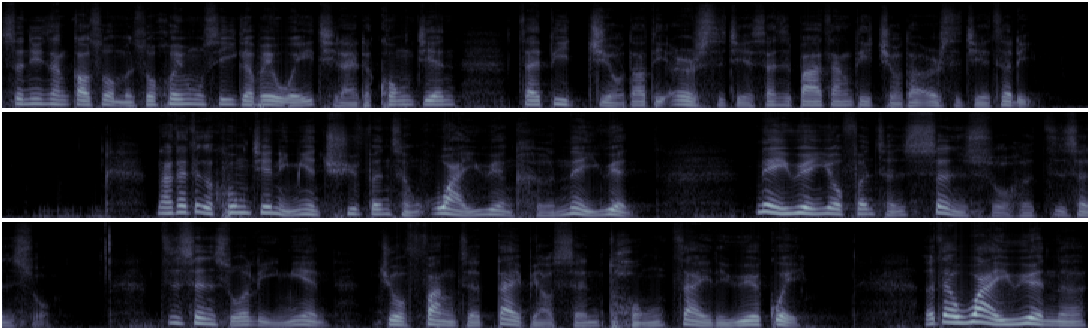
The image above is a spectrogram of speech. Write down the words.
圣经上告诉我们说，会幕是一个被围起来的空间，在第九到第二十节，三十八章第九到二十节这里。那在这个空间里面区分成外院和内院。内院又分成圣所和至圣所，至圣所里面就放着代表神同在的约柜，而在外院呢，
